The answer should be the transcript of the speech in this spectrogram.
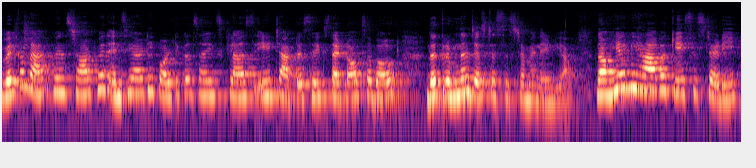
Welcome back. We'll start with NCERT Political Science Class 8 Chapter 6 that talks about the criminal justice system in India. Now here we have a case study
